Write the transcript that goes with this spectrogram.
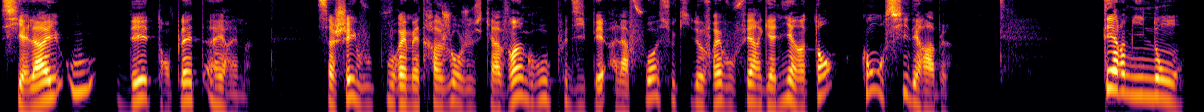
CLI ou des templates ARM. Sachez que vous pourrez mettre à jour jusqu'à 20 groupes d'IP à la fois, ce qui devrait vous faire gagner un temps considérable. Terminons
